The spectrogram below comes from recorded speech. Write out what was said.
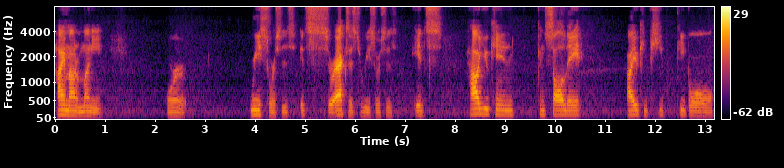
high amount of money or resources. It's or access to resources. It's how you can consolidate, how you can keep people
